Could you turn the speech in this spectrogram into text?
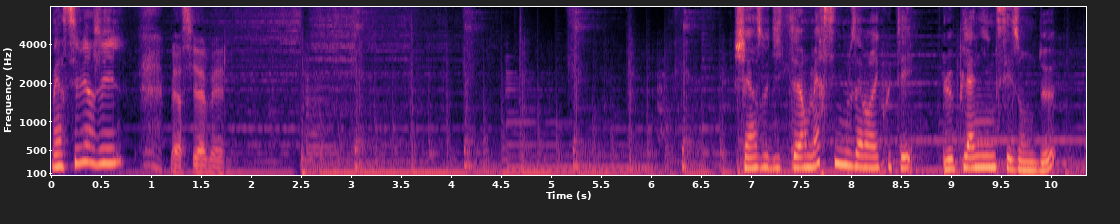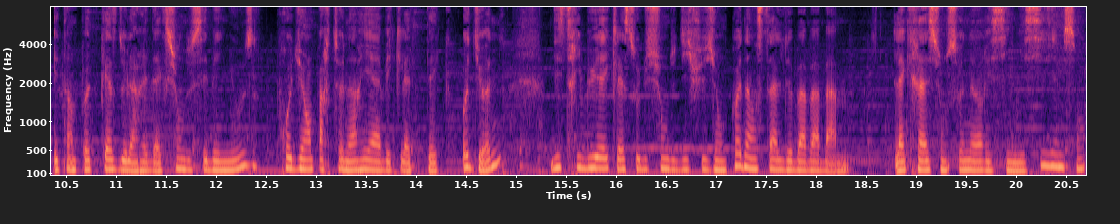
Merci Virgile. Merci Abel. Chers auditeurs, merci de nous avoir écoutés. Le Planning saison 2 est un podcast de la rédaction de CB News, produit en partenariat avec la tech Audion, distribué avec la solution de diffusion Podinstall de Bababam. La création sonore est signée Sixième Son.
